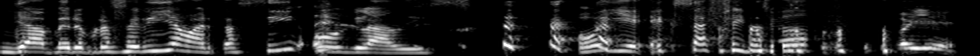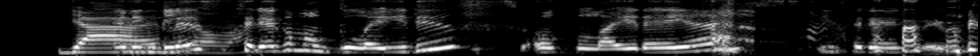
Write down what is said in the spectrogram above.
Ya, pero preferí llamarte así o Gladys. Oye, XH12. Oye, Ya. en inglés broma. sería como Gladys o Gladias y sería increíble.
